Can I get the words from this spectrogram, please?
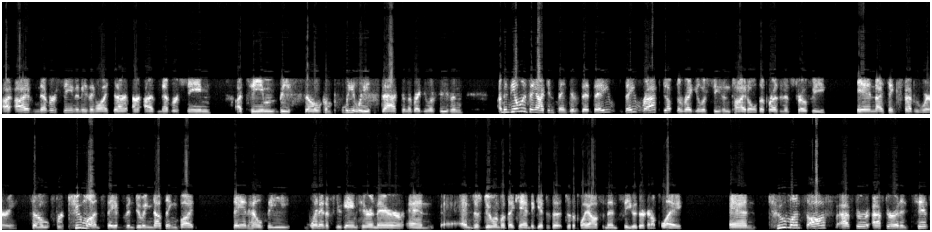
I, I've never seen anything like that. I, I've never seen a team be so completely stacked in the regular season I mean, the only thing I can think is that they they wrapped up the regular season title, the President's Trophy, in I think February. So for two months they have been doing nothing but staying healthy, winning a few games here and there, and and just doing what they can to get to the to the playoffs, and then see who they're going to play. And two months off after after an intense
